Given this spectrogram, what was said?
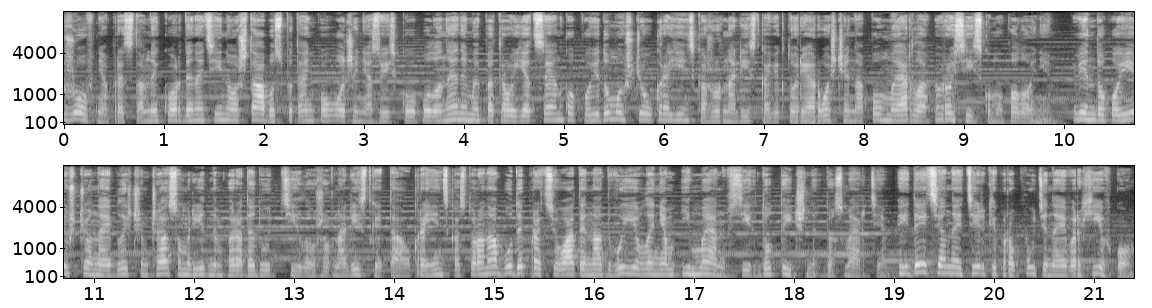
жовтня представник координаційного штабу з питань поводження з військовополоненими Петро Яценко повідомив, що українська журналістка Вікторія Рощина померла в російському полоні. Він доповів, що найближчим часом рідним передадуть тіло журналістки, та українська сторона буде працювати над виявленням імен всіх дотичних до смерті. Йдеться не тільки про Путіна і верхівку,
